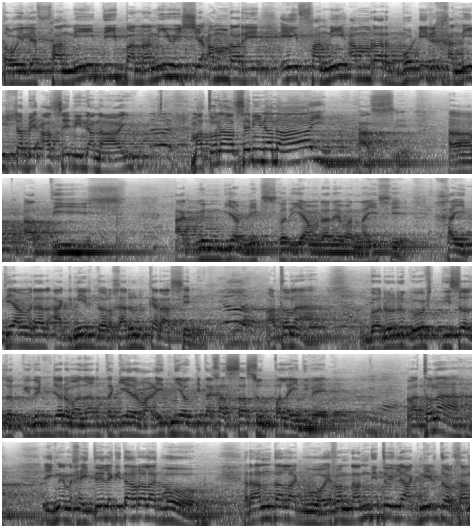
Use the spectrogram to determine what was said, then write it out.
তাইলে ফানি দি বানানি হইছে আমরা রে এই ফানি আমরার বডির খানি হিসাবে আসেনি না নাই? মাতনা আসেনি না নাই? আছে। আব আতিস আগুন দিয়া মিক্স করি আমরা রে বানাইছে। খাইতে আমরা আগ্নির দরকারুর কার আসেনি। অত না? গরুর গোষ্ঠ দিছ জকিগঞ্জর বাজার থাকি আর বাড়িত নিয়েও কিতা খাসা সুপ পালাই দিবে। মাথো না? ইগনান খাইতে হইলে কিতা করা লাগবো? রান্দা লাগবো। এখন রান্দিতে হইলে আগ্নির দরকার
